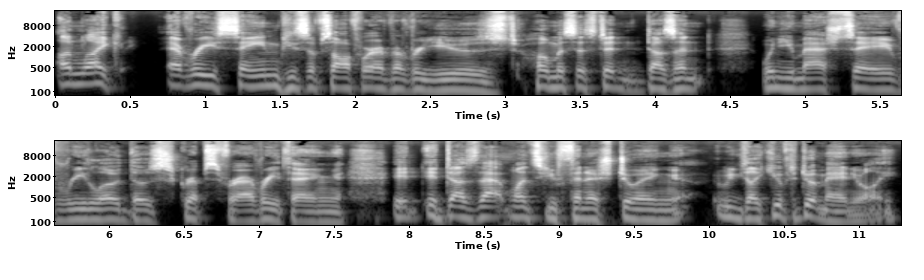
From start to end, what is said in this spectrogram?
unlike every sane piece of software I've ever used, Home Assistant doesn't, when you mash save, reload those scripts for everything. It, it does that once you finish doing, like you have to do it manually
